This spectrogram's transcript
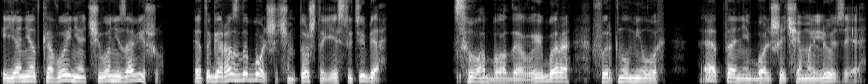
и я ни от кого и ни от чего не завишу. Это гораздо больше, чем то, что есть у тебя». «Свобода выбора», — фыркнул Милвах, — «это не больше, чем иллюзия.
